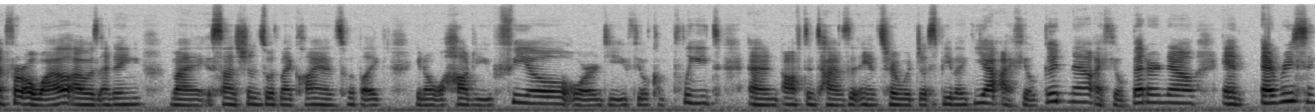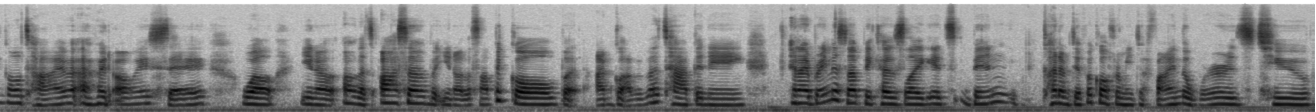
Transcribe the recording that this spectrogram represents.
And for a while, I was ending my sessions with my clients with, like, you know, how do you feel? Or do you feel complete? And oftentimes the answer would just be like, yeah, I feel good now. I feel better now. And every single time I would always say, well, you know, oh, that's awesome, but you know, that's not the goal, but I'm glad that that's happening. And I bring this up because, like, it's been kind of difficult for me to find the words to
